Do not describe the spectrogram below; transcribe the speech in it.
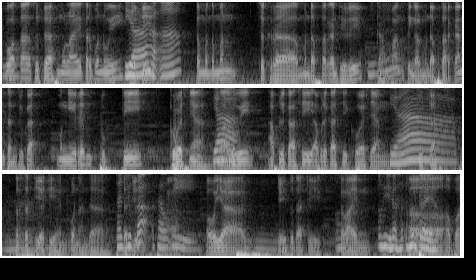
kuota sudah mulai terpenuhi. Iya, Jadi heeh. teman-teman segera mendaftarkan diri, gampang tinggal mendaftarkan dan juga mengirim bukti goesnya Ya. melalui aplikasi-aplikasi goes yang Ya, sudah benar. tersedia di handphone Anda. Dan juga selfie. Ah, oh ya, yaitu tadi selain Oh iya, udah ya. apa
